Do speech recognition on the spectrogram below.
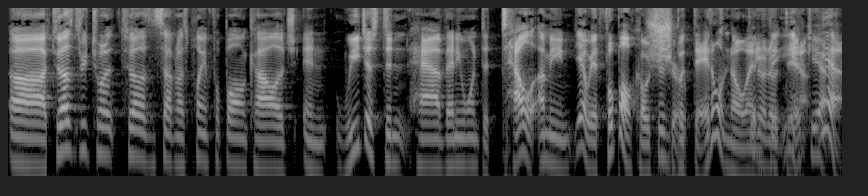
Uh, 2003, 2007, I was playing football in college, and we just didn't have anyone to tell. I mean, yeah, we had football coaches, Sure. but they don't know They anything. don't know you know. yeah. yeah,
